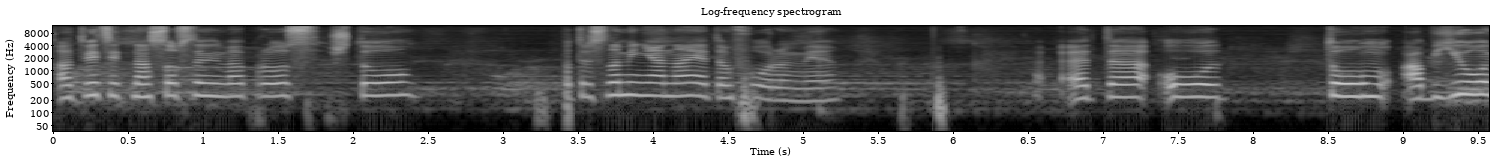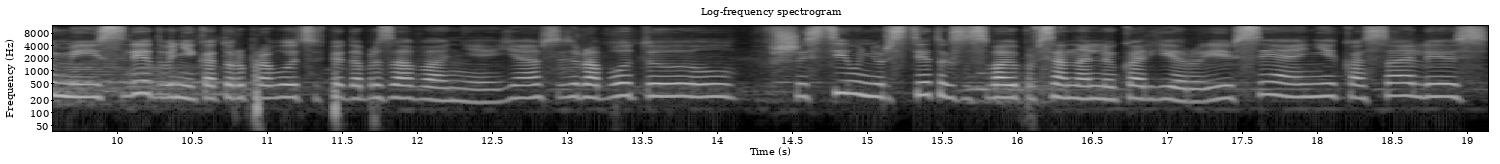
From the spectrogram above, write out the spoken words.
ответить на собственный вопрос, что потрясло меня на этом форуме. Это о том объеме исследований, которые проводятся в педобразовании. Я работаю в шести университетах за свою профессиональную карьеру, и все они касались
